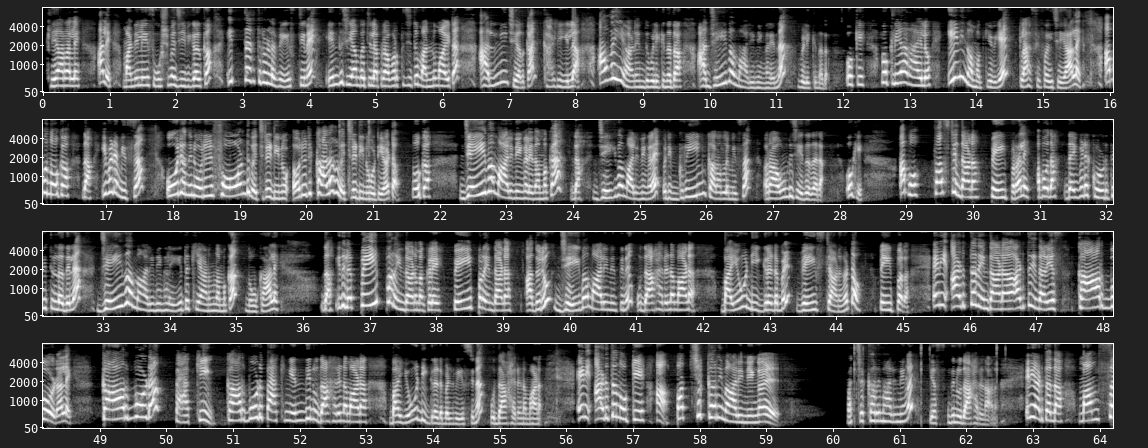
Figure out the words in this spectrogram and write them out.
ക്ലിയർ അല്ലേ? അല്ലെ മണ്ണിലെ സൂക്ഷ്മജീവികൾക്ക് ഇത്തരത്തിലുള്ള വേസ്റ്റിനെ എന്ത് ചെയ്യാൻ പറ്റില്ല? പ്രവർത്തിച്ചിട്ട് മണ്ണുമായിട്ട് അലിഞ്ഞു ചേർക്കാൻ കഴിയില്ല. അവയാണ് എന്ത് വിളിക്കുന്നത്? അജൈവ മാലിന്യങ്ങൾ എന്ന് വിളിക്കുന്നത്. ഓക്കെ അപ്പോൾ ക്ലിയർ ആയല്ലോ? ഇനി നമുക്ക് ഇവയെ ക്ലാസിഫൈ ചെയ്യാം അല്ലെ? അപ്പൊ നോക്കാം ദാ ഇവിടെ മിസ് ഓരോന്നിനും ഓരോരു ഫോണ്ട് വെച്ചിട്ട് ഡിനോ ഓരോരു കളർ വെച്ചിട്ട് ഡിനോട്ട് ചെയ്യാം കേട്ടോ. നോക്കുക ജൈവ മാലിന്യങ്ങളെ നമുക്ക് ദാ ജൈവ മാലിന്യങ്ങളെ ഒരു ഗ്രീൻ കളറിൽ മിസ് റൗണ്ട് ചെയ്ത് തരാം. ഓക്കെ അപ്പോ ഫസ്റ്റ് എന്താണ്? പേപ്പർ അല്ലെ? അപ്പോ ദാ ദാ ഇവിടെ കൊടുത്തിട്ടുള്ളതിൽ ജൈവ മാലിന്യങ്ങൾ ഏതൊക്കെയാണെന്ന് നമുക്ക് നോക്കാം അല്ലെ? ഇതിലെ പേപ്പർ എന്താണ് മക്കളെ? പേപ്പർ എന്താണ്? അതൊരു ജൈവ മാലിന്യത്തിന് ഉദാഹരണമാണ്. ബയോഡിഗ്രേഡബിൾ വേസ്റ്റ് ആണ് കേട്ടോ പേപ്പർ ഇനി അടുത്തത് എന്താണ്? അടുത്തത് എന്താണ്? യെസ് കാർഡ്ബോർഡ് അല്ലെ? കാർഡ്ബോർഡ് പാക്കിംഗ് കാർഡ്ബോർഡ് പാക്കിംഗ് എന്തിന് ഉദാഹരണമാണ്? ബയോഡിഗ്രേഡബിൾ വേസ്റ്റിന് ഉദാഹരണമാണ്. ഇനി അടുത്ത നോക്കിയേ. ആ പച്ചക്കറി മാലിന്യങ്ങൾ. പച്ചക്കറി മാലിന്യങ്ങൾ? യെസ് ഇതിന് ഉദാഹരണമാണ്. ഇനി അടുത്ത എന്താ മാംസ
